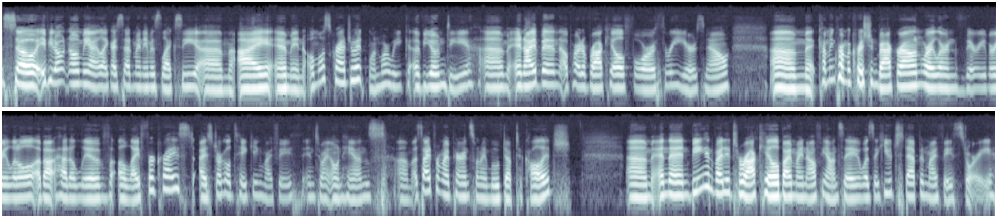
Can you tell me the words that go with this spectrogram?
so, if you don't know me, I, like I said, my name is Lexi. Um, I am an almost graduate, one more week of UMD, um, and I've been a part of Rock Hill for three years now. Um, coming from a Christian background where I learned very, very little about how to live a life for Christ, I struggled taking my faith into my own hands, um, aside from my parents when I moved up to college. Um, and then being invited to Rock Hill by my now fiance was a huge step in my faith story.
